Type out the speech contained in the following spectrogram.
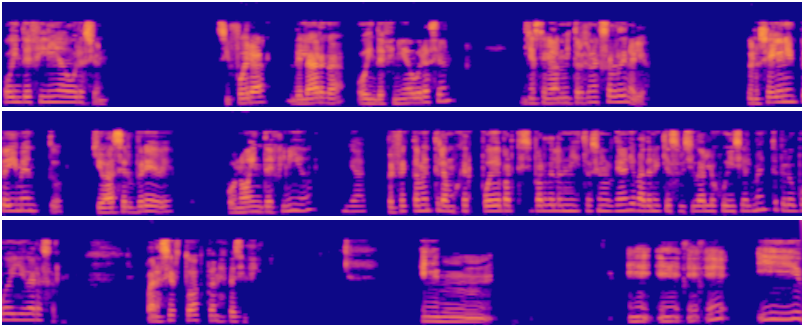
o indefinida duración. Si fuera de larga o indefinida duración, ya sería administración extraordinaria. Pero si hay un impedimento que va a ser breve o no indefinido, ya perfectamente la mujer puede participar de la administración ordinaria, va a tener que solicitarlo judicialmente, pero puede llegar a hacerlo para cierto acto en específico. Em, eh, eh, eh, y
